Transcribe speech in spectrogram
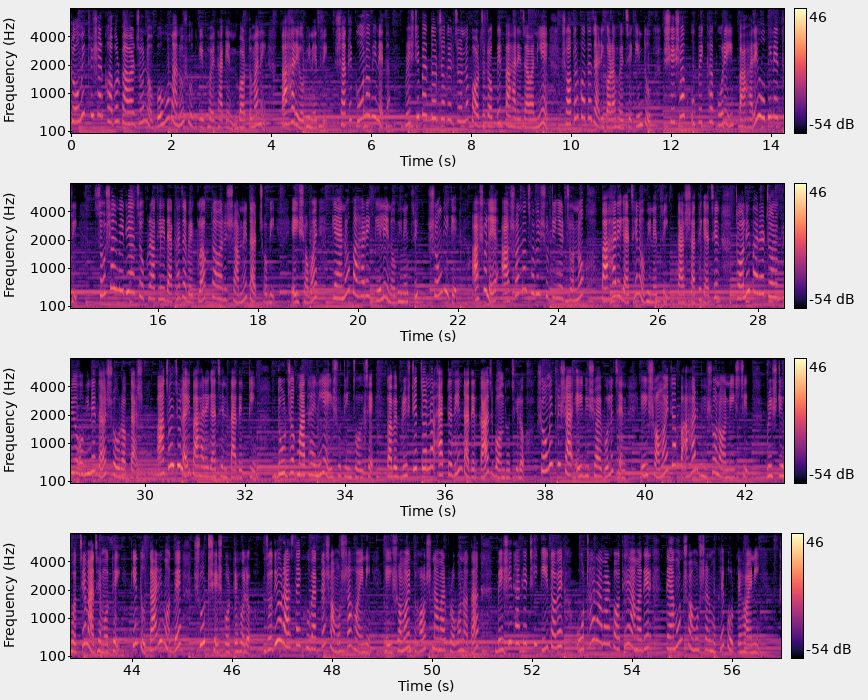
সৌমিত্রিষার খবর পাওয়ার জন্য বহু মানুষ উদ্গীব হয়ে থাকেন বর্তমানে পাহাড়ে অভিনেত্রী। সাথে কোন অভিনেতা? বৃষ্টিপাত দুর্যোগের জন্য পর্যটকদের পাহাড়ে যাওয়া নিয়ে সতর্কতা জারি করা হয়েছে, কিন্তু সেসব উপেক্ষা করেই পাহাড়ে অভিনেত্রী। সোশ্যাল মিডিয়ায় চোখ রাখলেই দেখা যাবে ক্লক টাওয়ারের সামনে তার ছবি। এই সময় কেন পাহাড়ে গেলেন অভিনেত্রী? সঙ্গীকে। আসলে আসন্ন ছবির শুটিংয়ের জন্য পাহাড়ে গেছেন অভিনেত্রী। তার সাথে গেছেন টলিপাড়ার জনপ্রিয় অভিনেতা সৌরভ দাস। পাঁচই জুলাই পাহাড়ে গেছেন তাদের টিম। দুর্যোগ মাথায় নিয়েই শুটিং চলছে। তবে বৃষ্টির জন্য একটা দিন তাদের কাজ বন্ধ ছিল। সৌমিত্রী শাহ এই বিষয়ে বলেছেন, এই সময়টা পাহাড় ভীষণ অনিশ্চিত। বৃষ্টি হচ্ছে মাঝে মধ্যেই, কিন্তু তারই মধ্যে শুট শেষ করতে হলো। যদিও রাস্তায় খুব একটা সমস্যা হয়নি। এই সময় ধস নামার প্রবণতা বেশি থাকে ঠিকই, তবে ওঠা নামার পথে আমাদের তেমন সমস্যার মুখে পড়তে হয়নি।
